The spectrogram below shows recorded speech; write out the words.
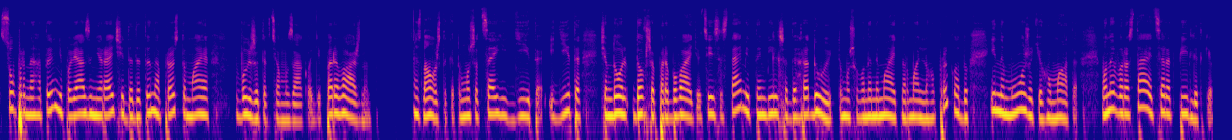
супернегативні пов'язані речі, де дитина просто має вижити в цьому закладі. Переважно. Знову ж таки, тому що це є діти, і діти, чим довше перебувають у цій системі, тим більше деградують, тому що вони не мають нормального прикладу і не можуть його мати. Вони виростають серед підлітків.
